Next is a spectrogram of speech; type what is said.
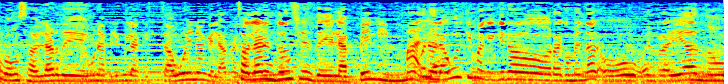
Vamos a hablar de una película que está buena, que la Vamos a hablar entonces de la peli mala. Bueno, la última que quiero recomendar, o en realidad no,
